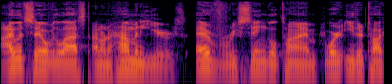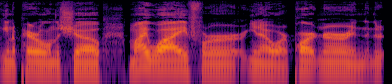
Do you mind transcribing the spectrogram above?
I would say over the last I don't know how many years, every single time we're either talking apparel on the show, my wife or you know our partner, and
